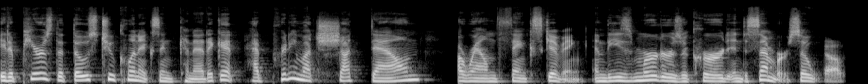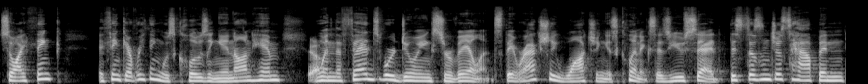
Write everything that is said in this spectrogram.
it appears that those two clinics in Connecticut had pretty much shut down around Thanksgiving and these murders occurred in December. So Yeah. so I think I think everything was closing in on him. Yeah. When the feds were doing surveillance, they were actually watching his clinics. As you said, this doesn't just happen.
